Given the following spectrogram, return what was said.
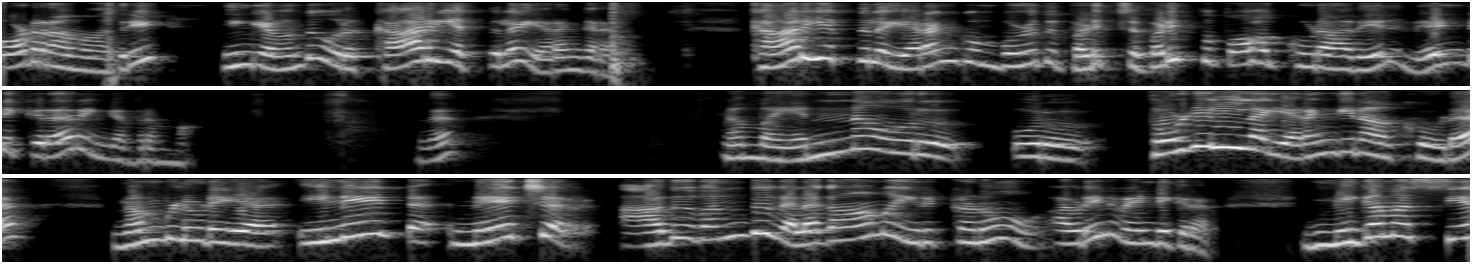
போடுற மாதிரி இங்க வந்து ஒரு காரியத்துல இறங்குற காரியத்துல இறங்கும் பொழுது படிச்ச படிப்பு போகக்கூடாதேன்னு வேண்டிக்கிறார் இங்க பிரம்மா. இல்ல? நம்ம என்ன ஒரு ஒரு தொழில்ல இறங்கினா கூட நம்மளுடைய இனேட் நேச்சர் அது வந்து விலகாம இருக்கணும் அப்படின்னு வேண்டிக்கிறார். நிகமசிய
